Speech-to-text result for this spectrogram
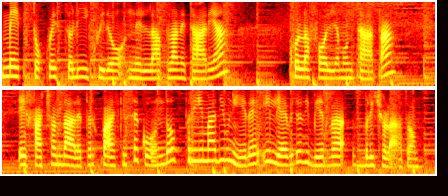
Metto questo liquido nella planetaria con la foglia montata e faccio andare per qualche secondo prima di unire il lievito di birra sbriciolato.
